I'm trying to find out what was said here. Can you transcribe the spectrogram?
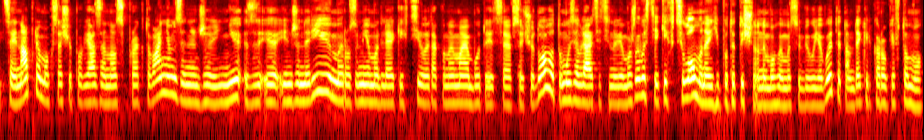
цей напрямок, все, що пов'язано з проектуванням, з інжені... з е, інженерією. Ми розуміємо, для яких цілей так воно і має бути, і це все чудово. Тому з'являються ці нові можливості, яких в цілому навіть гіпотетично не могли ми собі уявити там декілька років тому.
